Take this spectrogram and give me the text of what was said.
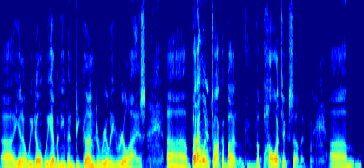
Uh, you know, we don't we haven't even begun to really realize. Uh, but I want to talk about the politics of it. Um,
